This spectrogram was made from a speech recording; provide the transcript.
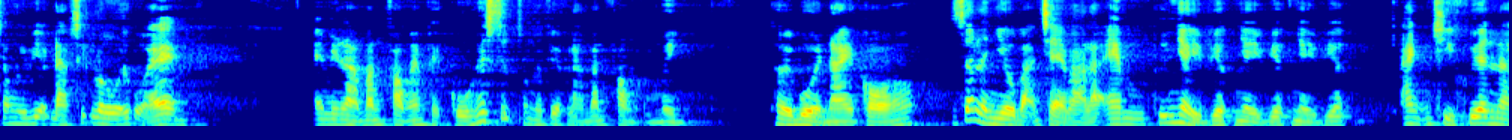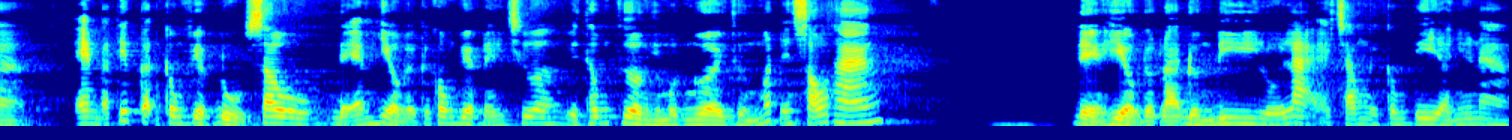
trong cái việc đạp xích lô ấy của em. Em đi làm văn phòng, em phải cố hết sức trong cái việc làm văn phòng của mình thời buổi này có rất là nhiều bạn trẻ bảo là em cứ nhảy việc nhảy việc nhảy việc. Anh cũng chỉ khuyên là em đã tiếp cận công việc đủ sâu để em hiểu về cái công việc đấy chưa? Vì thông thường thì một người thường mất đến 6 tháng để hiểu được là đường đi lối lại ở trong cái công ty là như nào.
